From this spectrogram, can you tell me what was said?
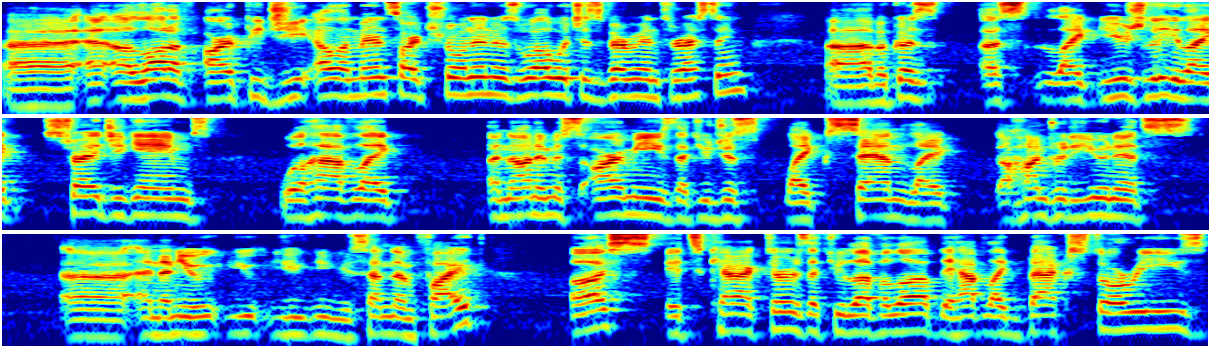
Uh, a, lot of rpg elements are thrown in as well which is very interesting uh, because like usually like strategy games will have like anonymous armies that you just like send like a 100 units uh, and then you, you, you, you send them fight. Us it's characters that you level up. They have like backstories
